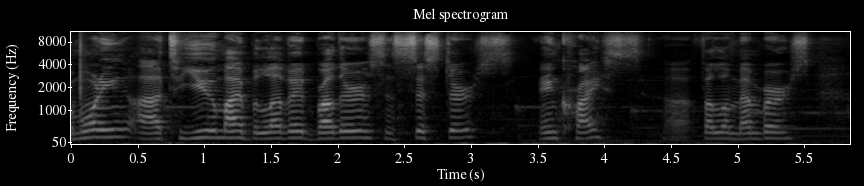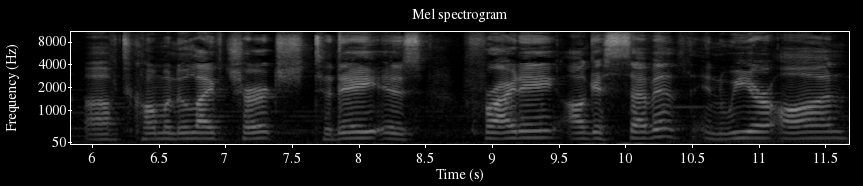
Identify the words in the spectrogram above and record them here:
Good morning uh, to you, my beloved brothers and sisters in Christ, uh, fellow members of Tacoma New Life Church. Today is Friday, August 7th, and we are on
